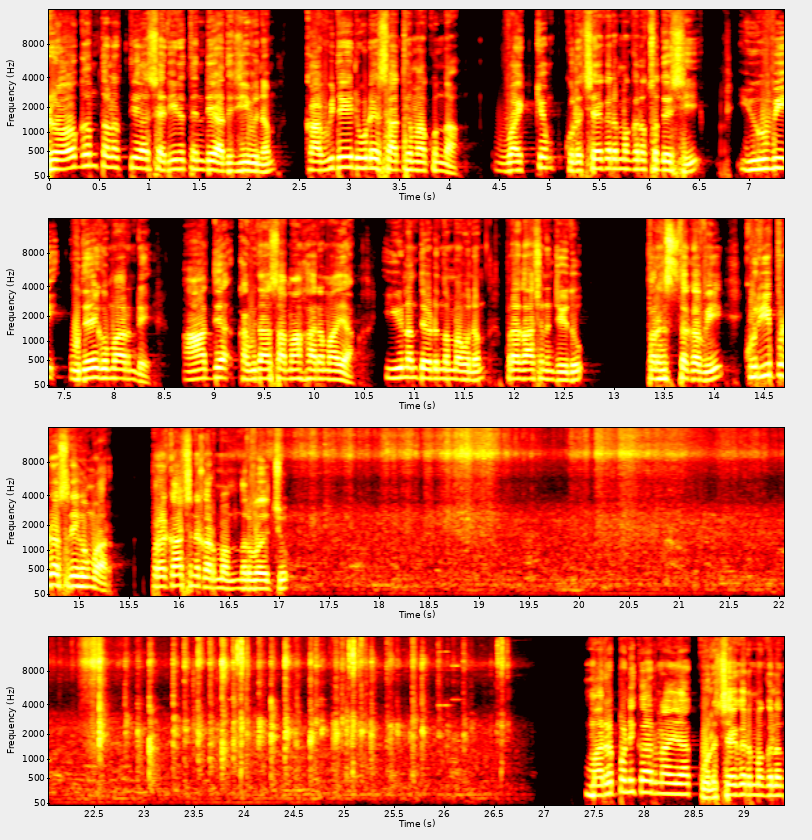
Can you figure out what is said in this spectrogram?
രോഗം തളർത്തിയ ശരീരത്തിന്റെ അതിജീവനം കവിതയിലൂടെ സാധ്യമാക്കുന്ന വൈക്കം കുലശേഖരമംഗലം സ്വദേശി യു വി ഉദയകുമാറിന്റെ ആദ്യ കവിതാ സമാഹാരമായ ഈണം തേടുന്ന മൗനം പ്രകാശനം ചെയ്തു. പ്രശസ്ത കവി കുരിപ്പുഴ ശ്രീകുമാർ പ്രകാശന കർമ്മം നിർവഹിച്ചു. മരപ്പണിക്കാരനായ കുലശേഖരമംഗലം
